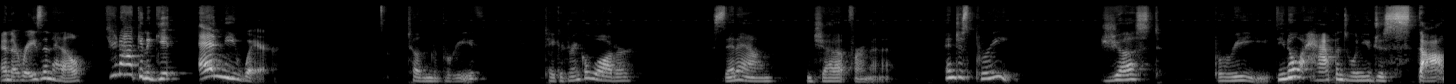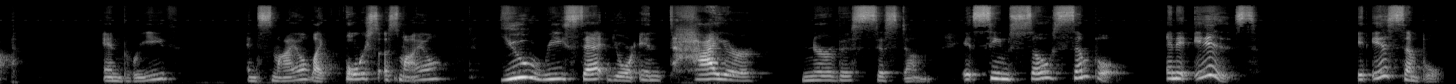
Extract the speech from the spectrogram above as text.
and they're raising hell, you're not going to get anywhere. Tell them to breathe, take a drink of water, sit down, and shut up for a minute and just breathe. Just breathe. Do you know what happens when you just stop and breathe and smile, like force a smile? You reset your entire nervous system. It seems so simple, and it is. It is simple,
